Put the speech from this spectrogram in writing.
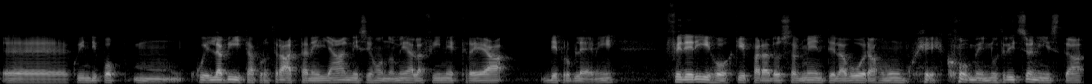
Eh, quindi può, mh, quella vita protratta negli anni secondo me alla fine crea dei problemi Federico, che paradossalmente lavora comunque come nutrizionista,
